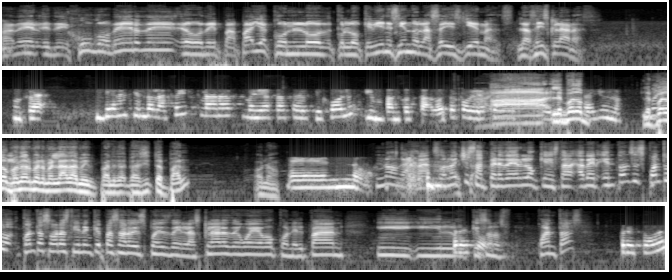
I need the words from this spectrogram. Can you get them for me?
A ver, de jugo verde o de papaya con lo, con lo que viene siendo las seis yemas, las seis claras. O sea, vienen siendo las seis claras, media taza de frijoles y un pan tostado. Eso podría ser ah, ¿le puedo, ¿Le puedo poner mermelada a mi pedacito de pan? ¿O no? Eh, no. No, garbanzo, no eches a perder lo que está... A ver, entonces, ¿cuánto, ¿cuántas horas tienen que pasar después de las claras de huevo con el pan y, y lo que son los... ¿Cuántas? Tres horas,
